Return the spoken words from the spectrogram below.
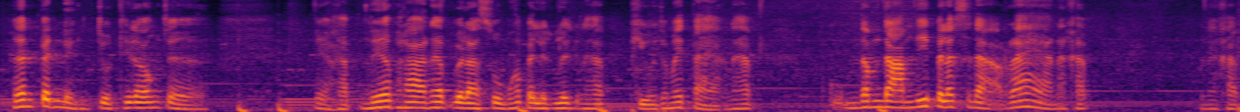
เพราะฉะนั้นเป็นหนึ่งจุดที่เราต้องเจอเนี่ยครับเนื้อพระนะครับเวลาซูมเข้าไปลึกๆนะครับ ผิวจะไม่แตกนะครับกลุ่มดำๆนี่เป็นลักษณะแร่นะครับนะครับ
